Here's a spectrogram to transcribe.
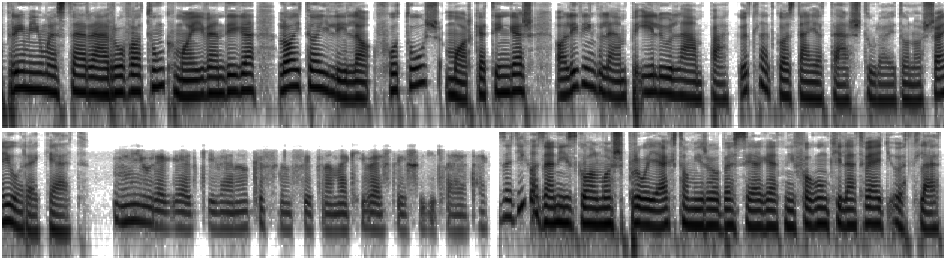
A Prémium Eszterrel rovatunk mai vendége Lajtai Lilla, fotós, marketinges, a Living Lamp élő lámpák ötletgazdája tulajdonosa. Jó reggelt! Jó reggelt kívánok, köszönöm szépen a meghívást, és hogy itt lehetek. Ez egy igazán izgalmas projekt, amiről beszélgetni fogunk, illetve egy ötlet.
